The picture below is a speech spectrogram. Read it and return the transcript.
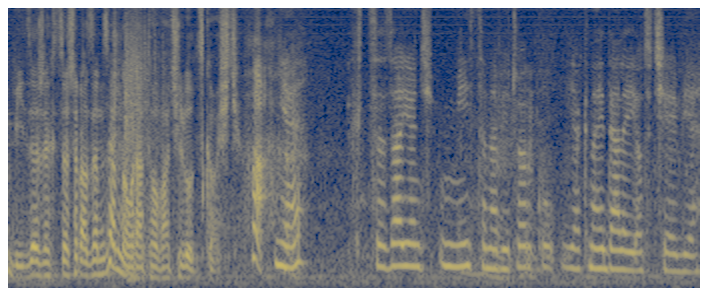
Widzę, że chcesz razem ze mną ratować ludzkość. Ha! Nie. Chcę zająć miejsce na wieczorku jak najdalej od ciebie.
